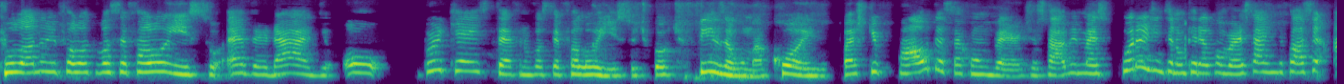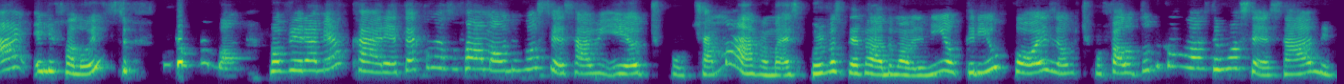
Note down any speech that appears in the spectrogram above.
fulano me falou que você falou isso, é verdade? Ou por que, Stefano, você falou isso? Tipo, eu te fiz alguma coisa? Eu acho que falta essa conversa, sabe? Mas por a gente não querer conversar, a gente fala assim, ah, ele falou isso? Então tá bom, vou virar minha cara. E até começo a falar mal de você, sabe? E eu, tipo, te amava, mas por você ter falado mal de mim, eu crio coisa, eu, tipo, falo tudo que eu gosto de você, sabe?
